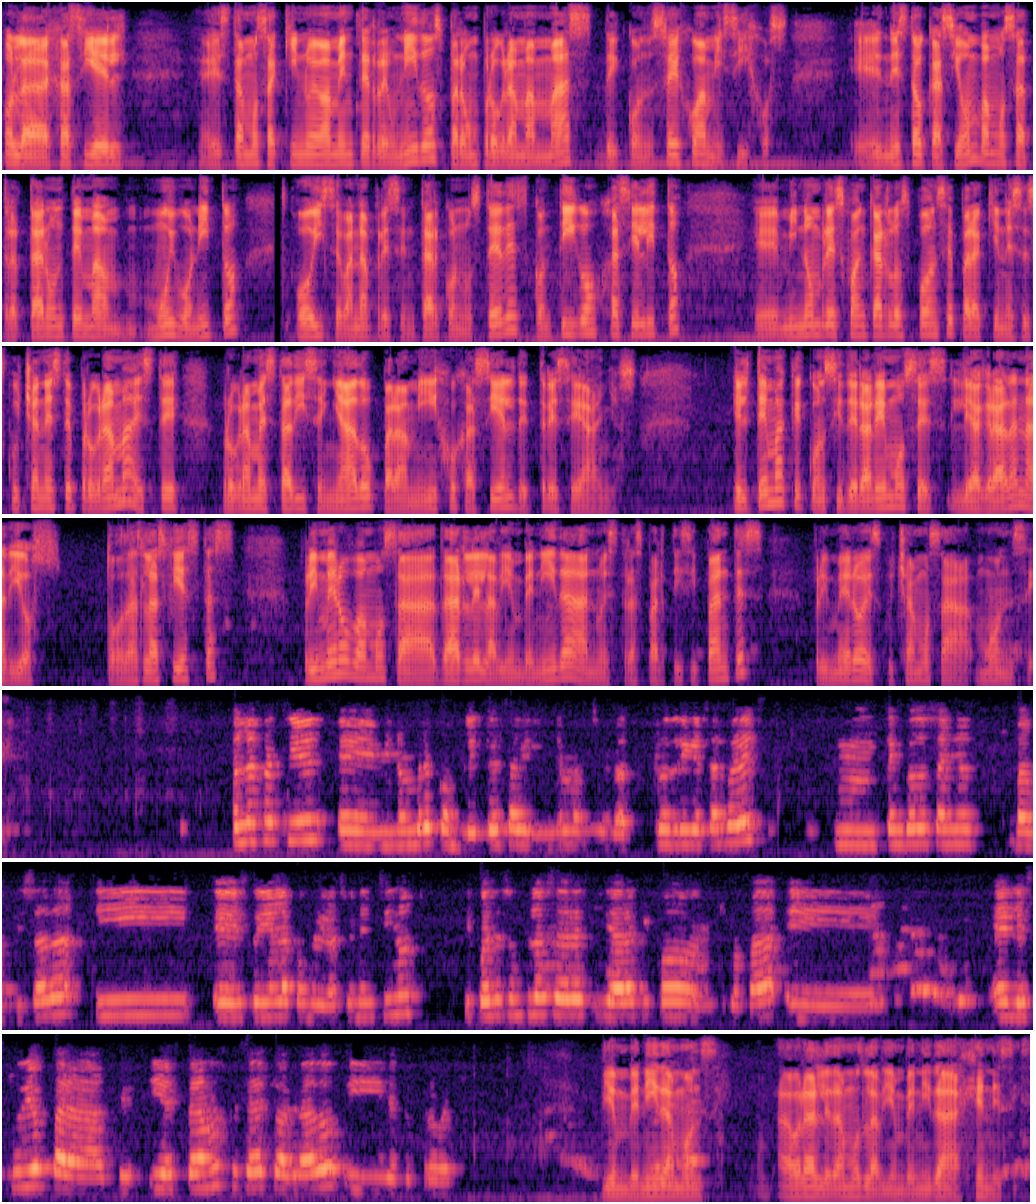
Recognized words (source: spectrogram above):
Hola, Jaciel. Estamos aquí nuevamente reunidos para un programa más de Consejo a mis hijos. En esta ocasión vamos a tratar un tema muy bonito. Hoy se van a presentar con ustedes, contigo, Jacielito. Eh, mi nombre es Juan Carlos Ponce. Para quienes escuchan este programa, este programa está diseñado para mi hijo Jaciel de 13 años. El tema que consideraremos es, ¿le agradan a Dios todas las fiestas? Primero vamos a darle la bienvenida a nuestras participantes. Primero escuchamos a Monse. Hola Jaciel, eh, mi nombre completo es Avilina Monserrat Rodríguez Álvarez. Mm, tengo dos años bautizada y eh, estoy en la congregación Encinos y pues es un placer estudiar aquí con tu papá eh, el estudio para y esperamos que sea de tu agrado y de tu provecho. Bienvenida Monse. Ahora le damos la bienvenida a Génesis.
